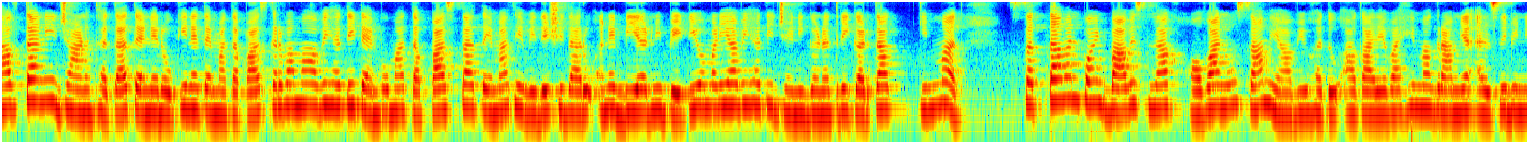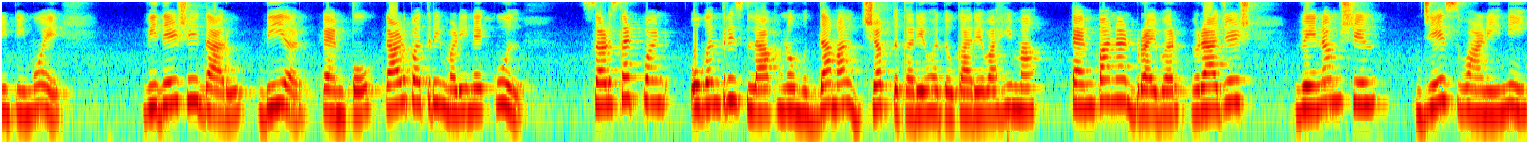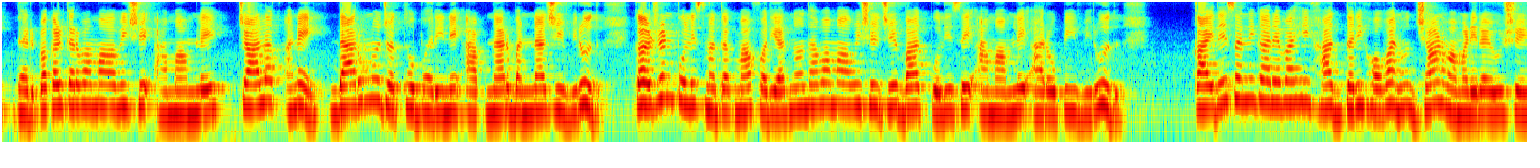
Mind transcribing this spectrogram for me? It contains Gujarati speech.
આવતાની જાણ થતાં તેને રોકીને તેમાં તપાસ કરવામાં આવી હતી. ટેમ્પોમાં તપાસતા તેમાંથી વિદેશી દારૂ અને બિયરની પેટીઓ મળી આવી હતી, જેની ગણતરી કરતા કિંમત સત્તાવન પોઈન્ટ બાવીસ લાખ હોવાનું સામે આવ્યું હતું. આ કાર્યવાહીમાં ગ્રામ્ય એલસીબીની ટીમોએ વિદેશી દારૂ, બિયર, ટેમ્પો, તાડપત્રી મળીને કુલ સડસઠ પોઈન્ટ ઓગણત્રીસ લાખનો મુદ્દામાલ જપ્ત કર્યો હતો. કાર્યવાહીમાં ટેમ્પાના ડ્રાઈવર રાજેશ વેનમશીલ જેસવાણીની ધરપકડ કરવામાં આવી છે. આ મામલે ચાલક અને દારૂનો જથ્થો ભરીને આપનાર બન્નાજી વિરુદ્ધ કરજણ પોલીસ મથકમાં ફરિયાદ નોંધાવવામાં આવી છે, જે બાદ પોલીસે આ મામલે આરોપી વિરુદ્ધ કાયદેસરની કાર્યવાહી હાથ ધરી હોવાનું જાણવા મળી રહ્યું છે.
